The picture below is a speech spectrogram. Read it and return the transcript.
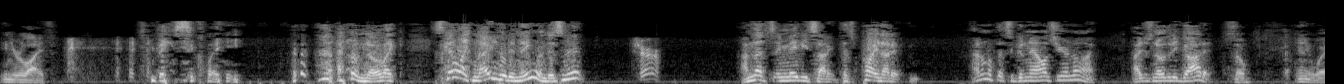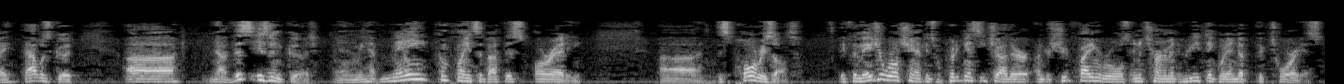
in your life, basically. I don't know, like it's kind of like knighthood in England, isn't it? Sure. I'm not saying maybe it's not. That's probably not it. I don't know if that's a good analogy or not. I just know that he got it. So anyway, that was good. Uh, now this isn't good, and we have many complaints about this already. Uh, this poll result. If the major world champions were put against each other under shoot fighting rules in a tournament, who do you think would end up victorious?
